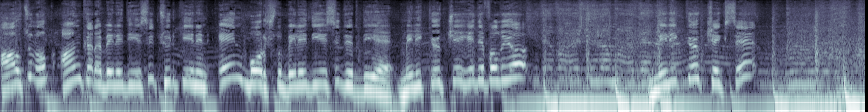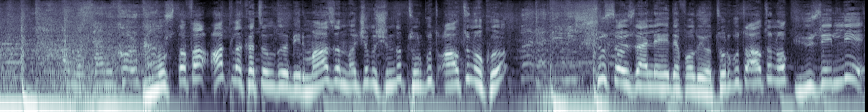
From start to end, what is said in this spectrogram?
Altınok Ankara Belediyesi Türkiye'nin en borçlu belediyesidir diye Melik Gökçek'e hedef alıyor. Melik Gökçek ise Mustafa Ak'la katıldığı bir mağazanın açılışında Turgut Altınok'u şu sözlerle hedef alıyor. Turgut Altınok 150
